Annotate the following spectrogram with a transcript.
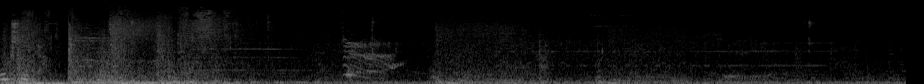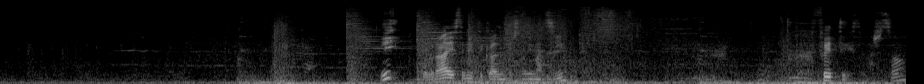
łucznika. Dobra, jestem nietykalny też animacji. Chwyty chcesz, co?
